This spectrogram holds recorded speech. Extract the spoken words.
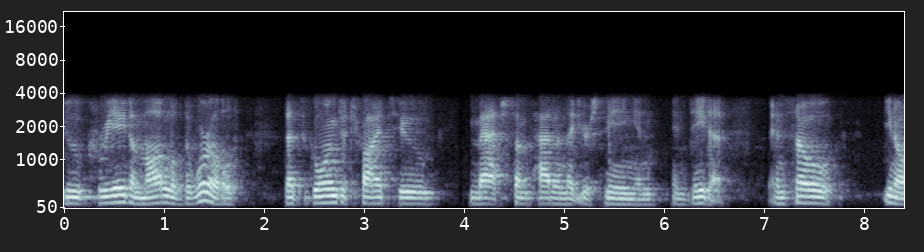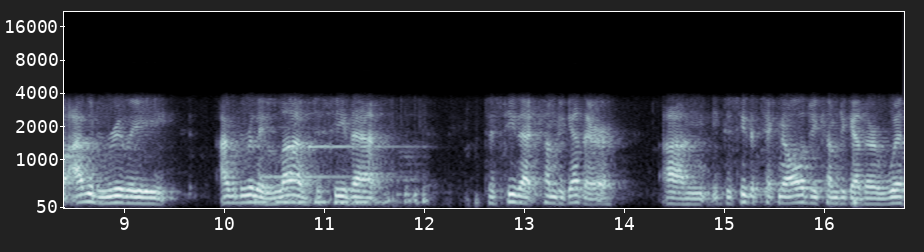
to create a model of the world that's going to try to match some pattern that you're seeing in, in data. And so, you know, I would really, I would really love to see that, to see that come together, um, to see the technology come together with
